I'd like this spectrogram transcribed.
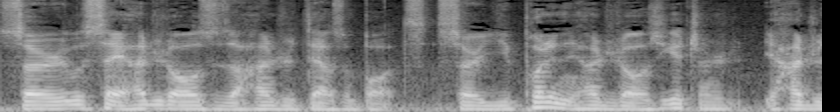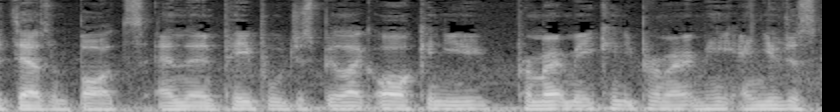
So let's say hundred dollars is hundred thousand bots. So you put in hundred dollars, you get hundred thousand bots, and then people just be like, "Oh, can you promote me? Can you promote me?" And you're just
